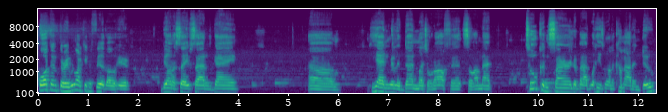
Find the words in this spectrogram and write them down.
Fourth and three. We want to keep a field goal here. Be on the safe side of the game. Um, he hadn't really done much on offense, so I'm not too concerned about what he's going to come out and do.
